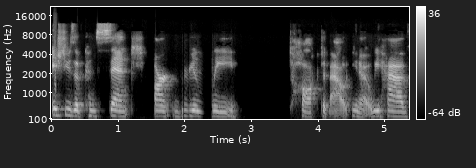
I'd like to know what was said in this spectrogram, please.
issues of consent aren't really talked about. You know, we have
